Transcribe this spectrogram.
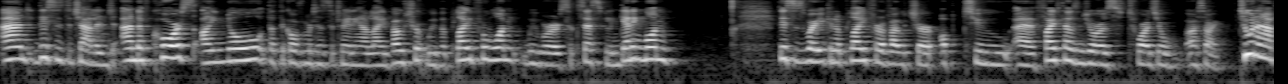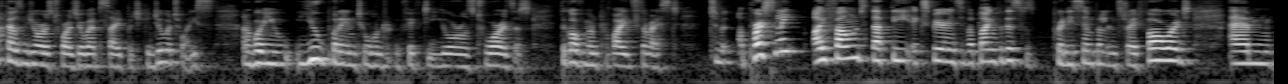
And this is the challenge. And of course, I know that the government has the trading online voucher. We've applied for one. We were successful in getting one. This is where you can apply for a voucher up to uh, 5,000 euros towards your, or sorry, 2,500 euros towards your website, but you can do it twice. And where you, you put in 250 euros towards it, the government provides the rest to, uh, personally, I found that the experience of applying for this was pretty simple and straightforward. Um,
